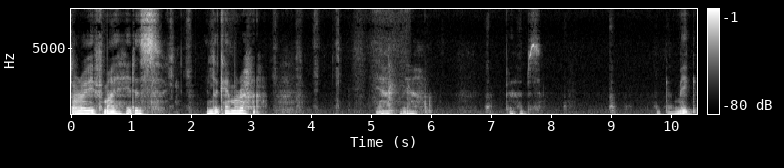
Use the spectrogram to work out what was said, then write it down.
Sorry if my head is in the camera. yeah, yeah. Perhaps make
